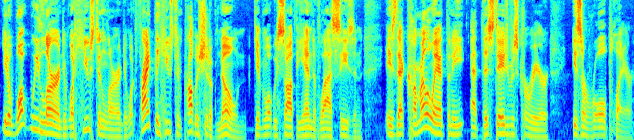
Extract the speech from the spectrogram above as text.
you know what we learned and what Houston learned and what frankly Houston probably should have known given what we saw at the end of last season is that Carmelo Anthony at this stage of his career is a role player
